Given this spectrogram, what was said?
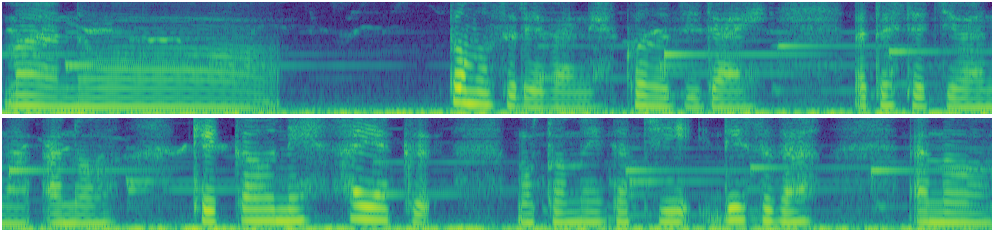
まあ、あのともすればね、この時代、私たちはな、あの、結果をね、早く求めがちですが、あの、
